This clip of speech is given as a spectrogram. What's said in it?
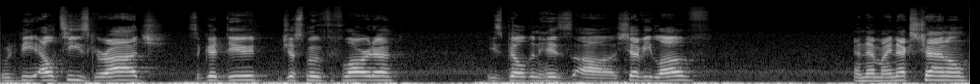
it would be LT's Garage. It's a good dude, just moved to Florida. He's building his uh, Chevy LUV. And then my next channel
